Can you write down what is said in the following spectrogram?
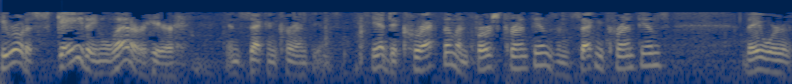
He wrote a scathing letter here in 2 Corinthians. He had to correct them in 1 Corinthians and 2 Corinthians. They were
